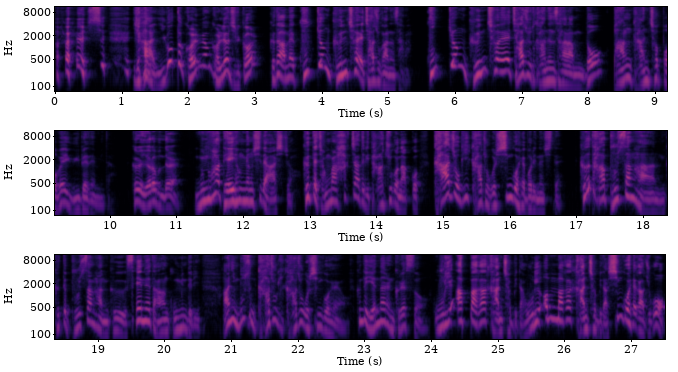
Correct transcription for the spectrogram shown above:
야 이것도 걸면 걸려질 걸? 그 다음에 국경 근처에 자주 가는 사람. 국경 근처에 자주 가는 사람도 방간첩법에 위배됩니다. 그리고 여러분들 문화 대혁명 시대 아시죠? 그때 정말 학자들이 다 죽어났고 가족이 가족을 신고해버리는 시대. 그 다 불쌍한 그때 불쌍한 그 세뇌 당한 국민들이 아니 무슨 가족이 가족을 신고해요. 근데 옛날엔 그랬어. 우리 아빠가 간첩이다. 우리 엄마가 간첩이다. 신고해가지고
